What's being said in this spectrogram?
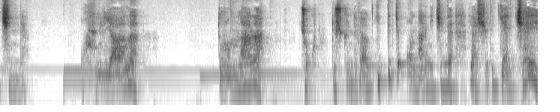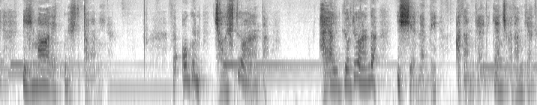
içinde o hülyalı durumlara çok düşkündü ve gittikçe onların içinde yaşıyordu. Gerçeği ihmal etmişti tamamıyla. Ve o gün çalıştığı anında, hayal gördüğü anında iş yerine bir adam geldi, genç adam geldi.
